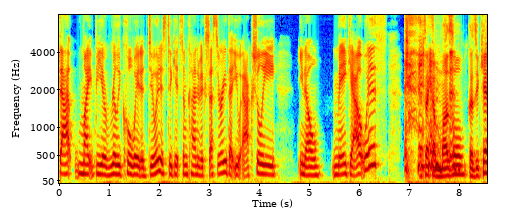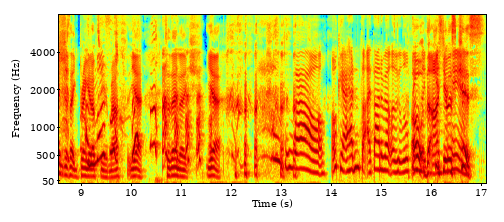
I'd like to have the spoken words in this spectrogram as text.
that might be a really cool way to do it is to get some kind of accessory that you actually, you know, make out with. It's like a muzzle because you can't just like bring it up to your mouth. Yeah. So then like yeah. wow. Okay, I hadn't thought. I thought about like a little thing. Oh, like the Oculus. Kiss.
